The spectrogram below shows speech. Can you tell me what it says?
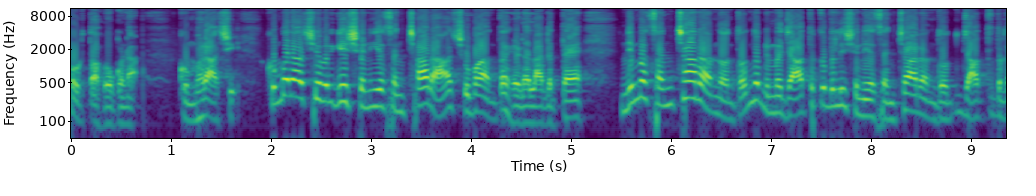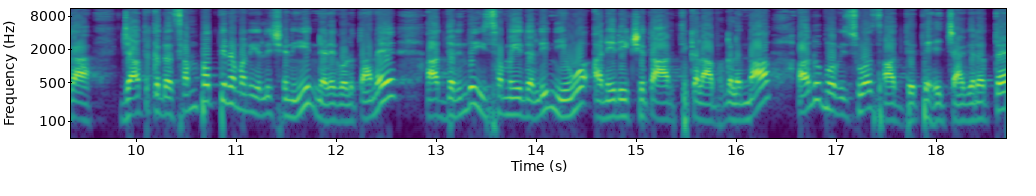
ನೋಡ್ತಾ ಹೋಗೋಣ. ಕುಂಭರಾಶಿ. ಕುಂಭರಾಶಿಯವರಿಗೆ ಶನಿಯ ಸಂಚಾರ ಶುಭ ಅಂತ ಹೇಳಲಾಗುತ್ತೆ. ನಿಮ್ಮ ಸಂಚಾರ ಅನ್ನುವಂಥದ್ದು, ನಿಮ್ಮ ಜಾತಕದಲ್ಲಿ ಶನಿಯ ಸಂಚಾರ ಅನ್ನೋದು ಜಾತಕ ಜಾತಕದ ಸಂಪತ್ತಿನ ಮನೆಯಲ್ಲಿ ಶನಿ ನೆಲೆಗೊಳ್ಳುತ್ತಾನೆ. ಆದ್ದರಿಂದ ಈ ಸಮಯದಲ್ಲಿ ನೀವು ಅನಿರೀಕ್ಷಿತ ಆರ್ಥಿಕ ಲಾಭಗಳನ್ನು ಅನುಭವಿಸುವ ಸಾಧ್ಯತೆ ಹೆಚ್ಚಾಗಿರುತ್ತೆ.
